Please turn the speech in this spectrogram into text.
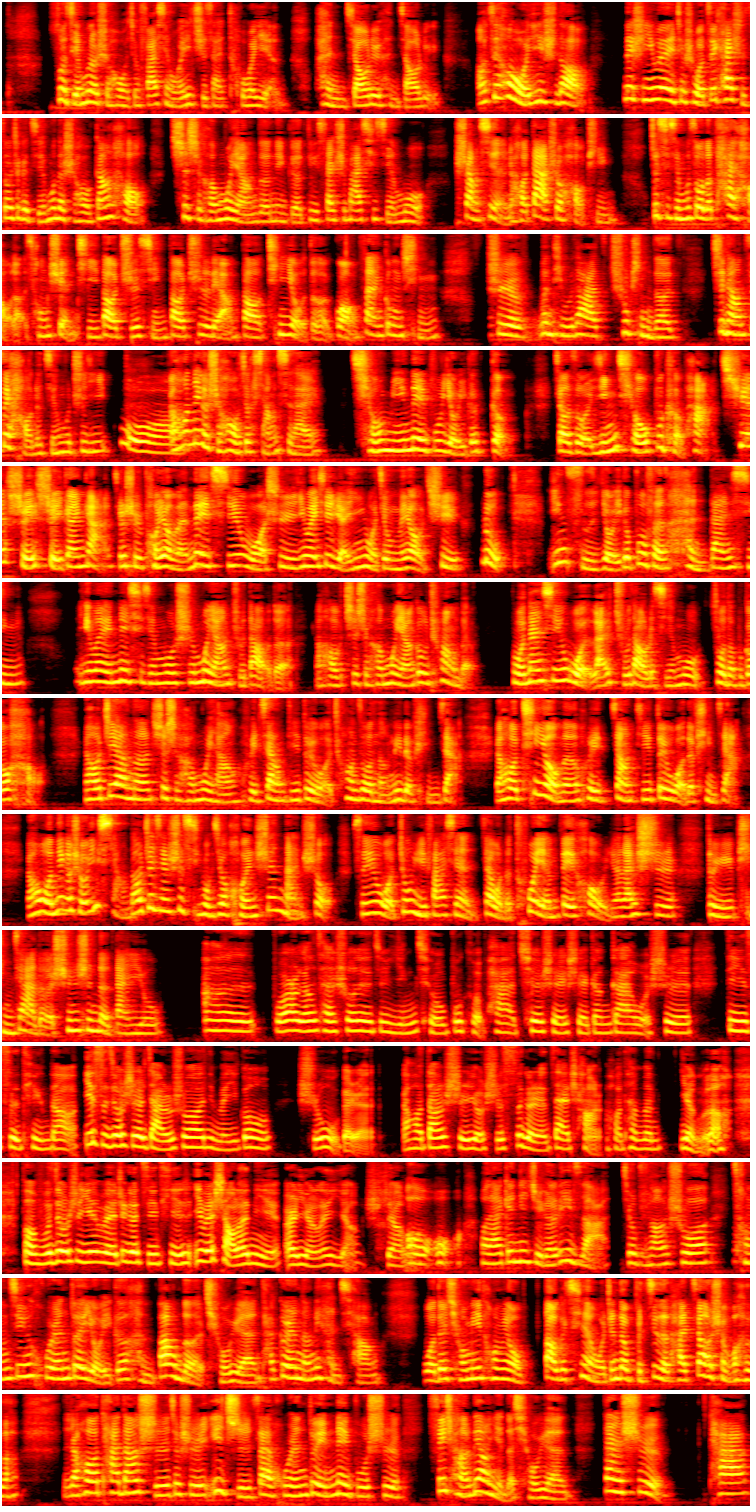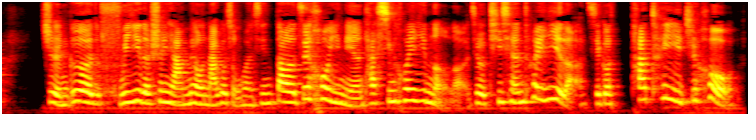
做节目的时候，我就发现我一直在拖延，很焦虑，很焦虑。然后最后我意识到，那是因为就是我最开始做这个节目的时候，刚好赤赤和牧羊的那个第三十八期节目。上线，然后大受好评。这期节目做的太好了，从选题到执行到质量到听友的广泛共情，是问题不大出品的质量最好的节目之一。哇！然后那个时候我就想起来，球迷内部有一个梗，叫做“赢球不可怕，缺谁谁尴尬”。就是朋友们，那期我是因为一些原因我就没有去录，因此有一个部分很担心，因为那期节目是牧羊主导的。然后这是和牧羊共创的，我担心我来主导的节目做的不够好，然后这样呢，确实和牧羊会降低对我创作能力的评价，然后听友们会降低对我的评价，然后我那个时候一想到这件事情，我就浑身难受，所以我终于发现，在我的拖延背后，原来是对于评价的深深的担忧。呃，博二刚才说那句“赢球不可怕，缺谁谁尴尬”，我是第一次听到，意思就是，假如说你们一共。十五个人，然后当时有十四个人在场，然后他们赢了，仿佛就是因为这个集体因为少了你而赢了一样，是这样吗？哦哦，我来给你举个例子啊，就比方说，曾经湖人队有一个很棒的球员，他个人能力很强，我对球迷朋友道个歉，我真的不记得他叫什么了。然后他当时就是一直在湖人队内部是非常亮眼的球员，但是他。整个服役的生涯没有拿过总冠军，到了最后一年，他心灰意冷了，就提前退役了。结果他退役之后，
